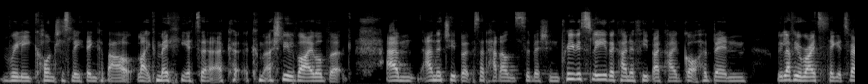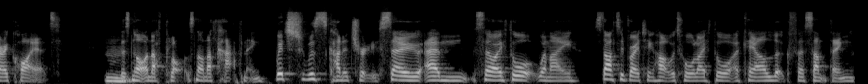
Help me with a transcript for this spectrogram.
really consciously think about like making it a, a commercially viable book. Um, and the two books I'd had on submission previously, the kind of feedback I got had been, "We love your writing. It's very quiet mm. there's not enough plot, there's not enough happening, which was kind of true. So um, so I thought when I started writing Hartwood Hall, I thought, okay, I'll look for something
